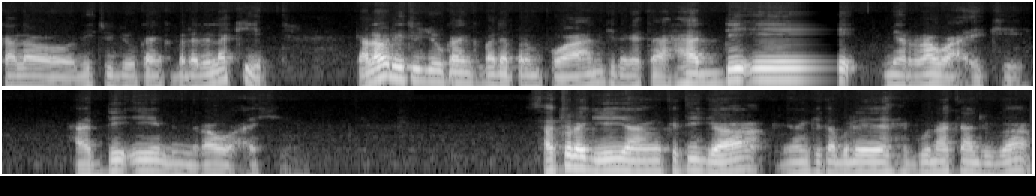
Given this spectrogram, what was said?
kalau ditujukan kepada lelaki. Kalau ditujukan kepada perempuan kita kata haddi min raw'iki. Haddi min raw'iki satu lagi yang ketiga yang kita boleh gunakan juga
